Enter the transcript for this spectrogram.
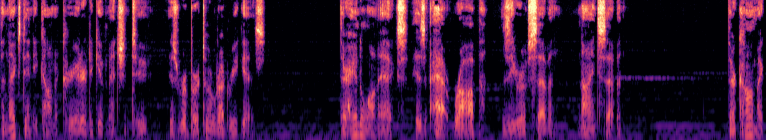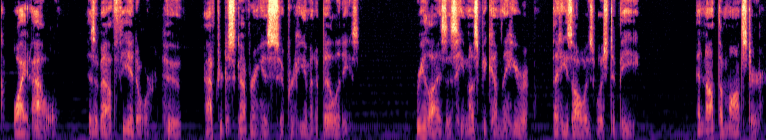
the next indie comic creator to give mention to is Roberto Rodrigues. Their handle on X is at Rob07 97. Their comic, White Owl, is about Theodore, who, after discovering his superhuman abilities, realizes he must become the hero that he's always wished to be, and not the monster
